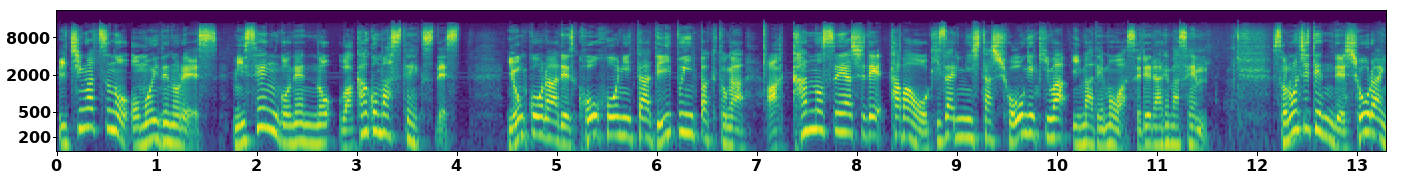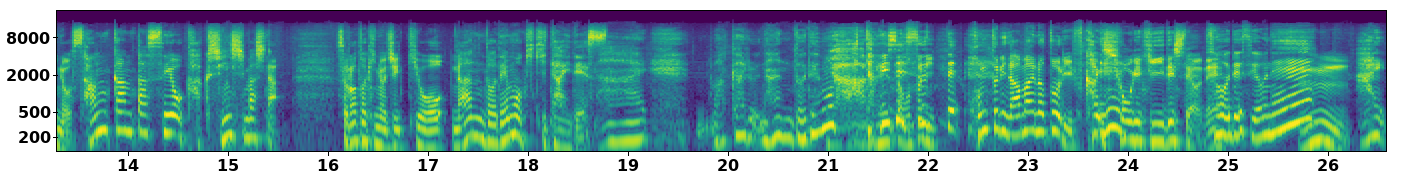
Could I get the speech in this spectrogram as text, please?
1月の思い出のレース。2005年の若駒ステークスです。4コーナーで後方にいたディープインパクトが圧巻の末足で束を置き去りにした衝撃は今でも忘れられません。その時点で将来の三冠達成を確信しましたその時の実況を何度でも聞きたいです。はい。わかる。何度でも聞きたいです本当に本当に名前の通り深い衝撃でしたよね、えー、そうですよね、うん、はい。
